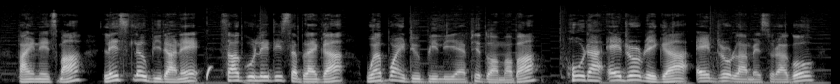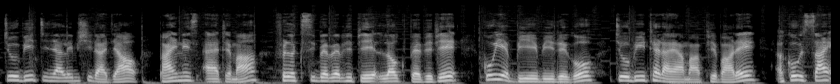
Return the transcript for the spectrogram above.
။ Binance မှာ list လုပ်ပြီးတာနဲ့ Circulating Supply က1.2 billion ဖြစ်သွားမှာပါ။ Hoda Airdrop တွေက Airdrop လာမယ်ဆိုတာကိုကြိုပြီးကြီးညာလေးမရှိတာကြောင့် Binance App ထဲမှာ flexible ပဲဖြစ်ဖြစ် lock ပဲဖြစ်ဖြစ်ကိုယ့်ရဲ့ BAB တွေကို ကြိုပြီးထည့်ထားရမှာဖြစ်ပါတယ်။အခု Sign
